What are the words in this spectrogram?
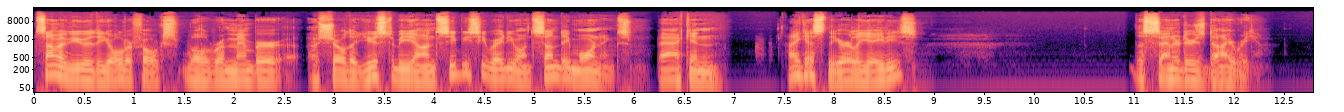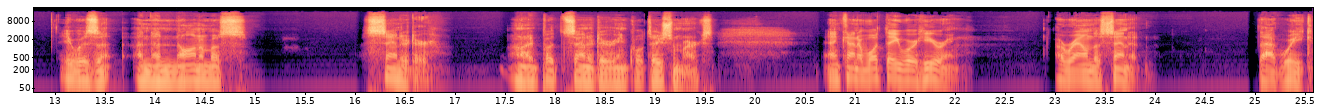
some of you, the older folks, will remember a show that used to be on CBC Radio on Sunday mornings back in, I guess, the early 80s. the senator's diary. It was a, an anonymous senator, and I put senator in quotation marks, and kind of what they were hearing around the Senate that week.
